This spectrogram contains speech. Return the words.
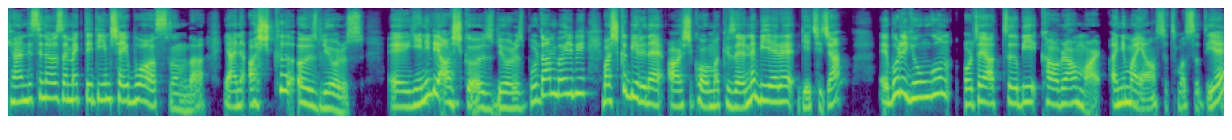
kendisini özlemek dediğim şey bu aslında. Yani aşkı özlüyoruz. Ee, yeni bir aşkı özlüyoruz. Buradan böyle bir başka birine aşık olmak üzerine bir yere geçeceğim. Ee, burada Jung'un ortaya attığı bir kavram var. Anima yansıtması diye.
